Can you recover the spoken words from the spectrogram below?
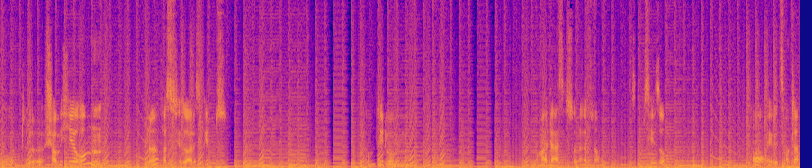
Und äh, schaue mich hier um, ne, was es hier so alles gibt. Dumm, Guck mal, da ist noch so eine Öffnung. Was gibt's hier so? Oh, hier geht's runter.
